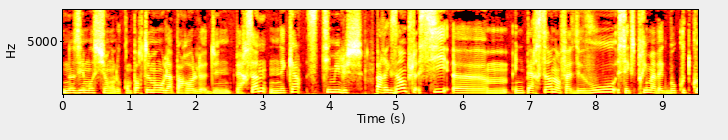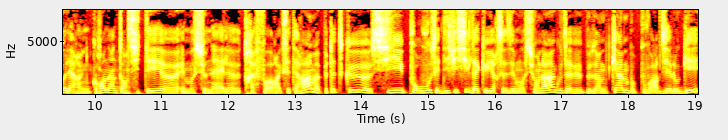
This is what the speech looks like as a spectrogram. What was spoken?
nos émotions. Le comportement ou la parole d'une personne n'est qu'un stimulus. Par exemple, si euh, une personne en face de vous s'exprime avec beaucoup de colère, une grande intensité euh, émotionnelle, euh, très fort, etc., bah, peut-être que si pour vous c'est difficile d'accueillir ces émotions-là, que vous avez besoin de calme pour pouvoir dialoguer,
